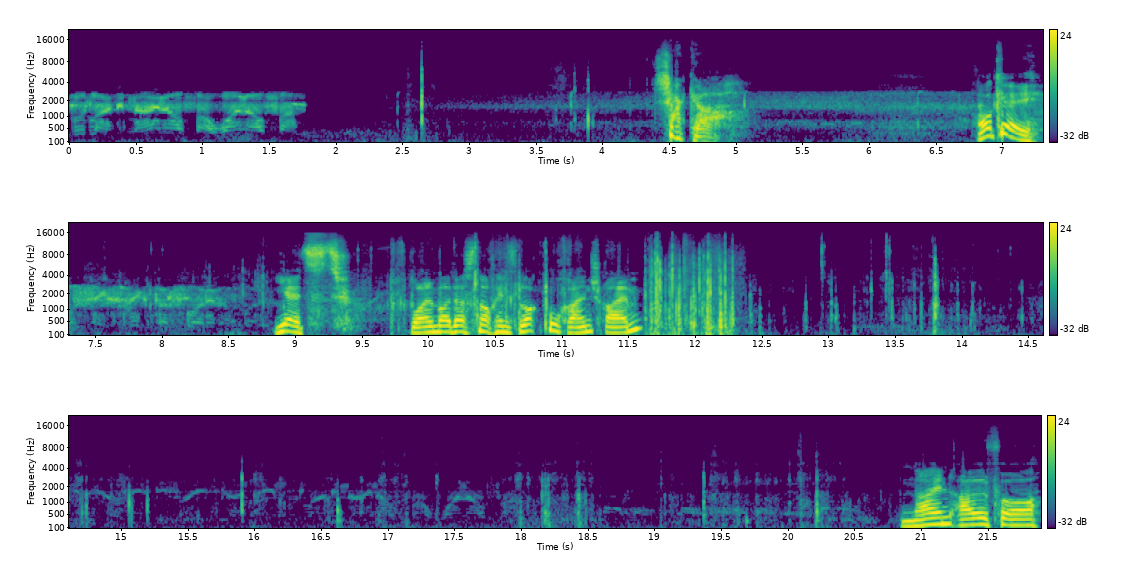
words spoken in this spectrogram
good luck. 9 Alpha, 1 Alpha. Chaka. Okay, 6 Victor, Florida, Florida. jetzt wollen wir das noch ins Logbuch reinschreiben. Nein Alpha,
